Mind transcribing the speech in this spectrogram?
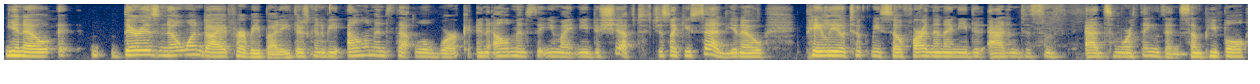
you know there is no one diet for everybody there's going to be elements that will work and elements that you might need to shift just like you said you know paleo took me so far and then i needed to add into some add some more things in. Some people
